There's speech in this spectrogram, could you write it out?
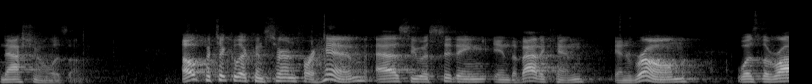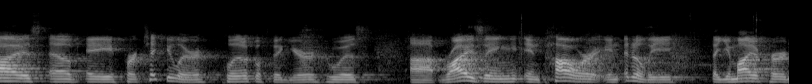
nationalism. Of particular concern for him, as he was sitting in the Vatican in Rome, was the rise of a particular political figure who was uh, rising in power in Italy that you might have heard,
